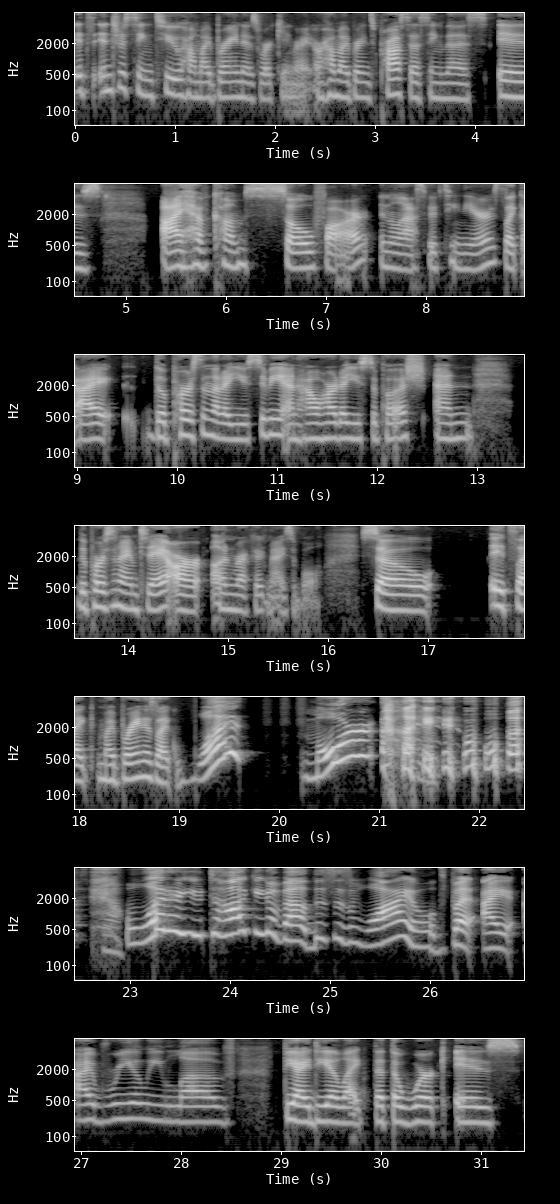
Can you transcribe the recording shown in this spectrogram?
It's interesting too how my brain is working, right? Or how my brain's processing this is I have come so far in the last 15 years. Like I the person that I used to be and how hard I used to push and the person I am today are unrecognizable. So it's like my brain is like, what? More? Yeah. what, yeah. what are you talking about? This is wild. But I I really love the idea like that the work is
